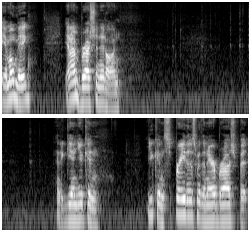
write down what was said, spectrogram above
Ammo MIG and I'm brushing it on. And again, you can you can spray this with an airbrush, but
